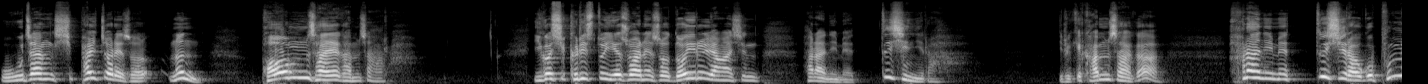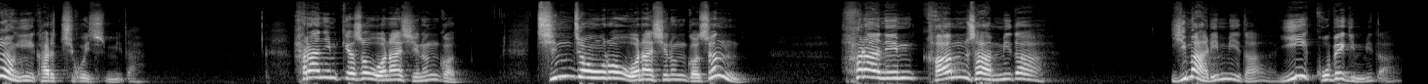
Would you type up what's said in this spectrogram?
5장 18절에서는 범사에 감사하라. 이것이 그리스도 예수 안에서 너희를 향하신 하나님의 뜻이니라. 이렇게 감사가 하나님의 뜻이라고 분명히 가르치고 있습니다. 하나님께서 원하시는 것, 진정으로 원하시는 것은 하나님 감사합니다. 이 말입니다. 이 고백입니다.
